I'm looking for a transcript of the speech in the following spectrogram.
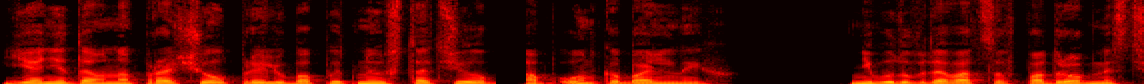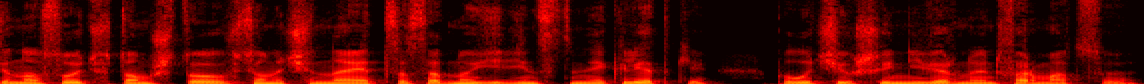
Я недавно прочел прелюбопытную статью об онкобольных. Не буду вдаваться в подробности, но суть в том, что все начинается с одной единственной клетки, получившей неверную информацию.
